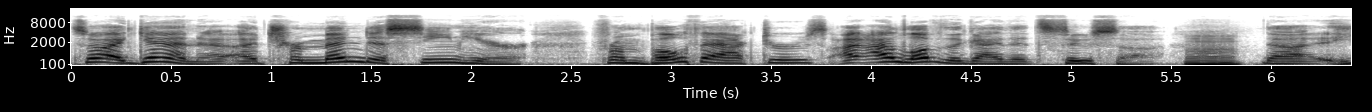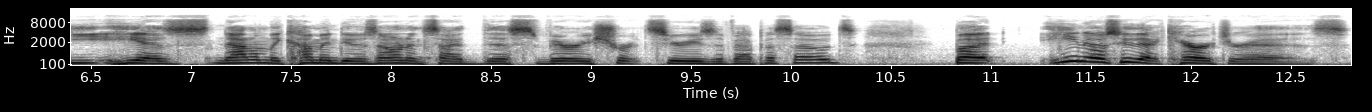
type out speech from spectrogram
So, again, a, a tremendous scene here from both actors. I, I love the guy that's Sousa. Uh, he, he has not only come into his own inside this very short series of episodes, but he knows who that character is.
